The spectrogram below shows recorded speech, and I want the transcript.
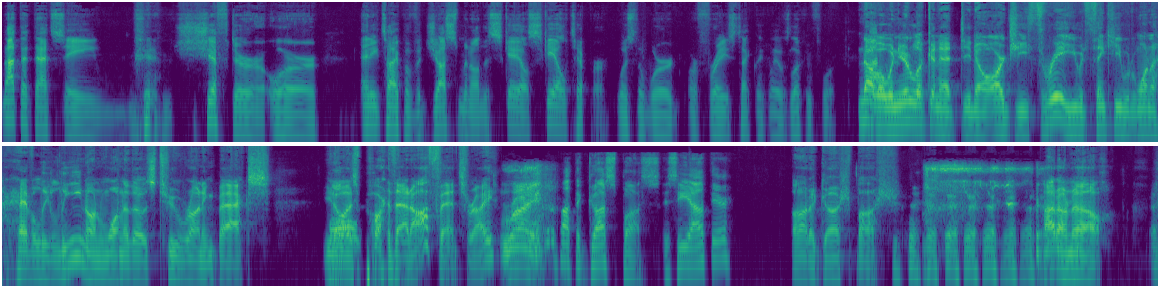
not that that's a shifter or any type of adjustment on the scale. Scale tipper was the word or phrase technically I was looking for. No, but when you're looking at you know RG three, you would think he would want to heavily lean on one of those two running backs, you know, as Oh. part of that offense, right? Right. What about the Gus bus? Is he out there? Oh, the gush bush. I don't know.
